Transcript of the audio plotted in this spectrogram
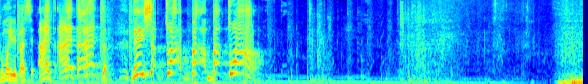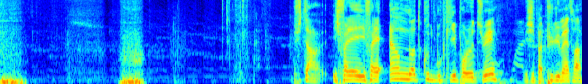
Comment il est passé Arrête, arrête, arrête Mais échappe-toi Ba- Barre-toi Putain, il fallait, il fallait un autre coup de bouclier pour le tuer, mais j'ai pas pu lui mettre.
